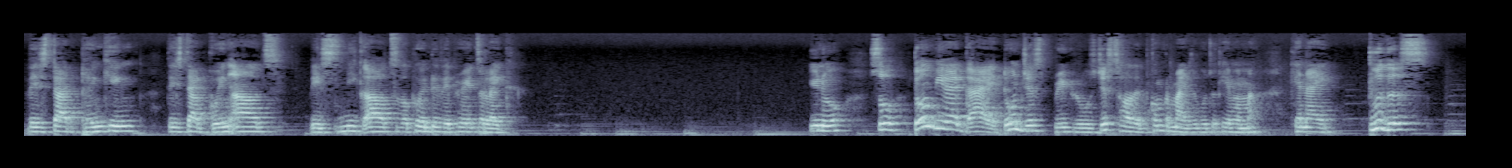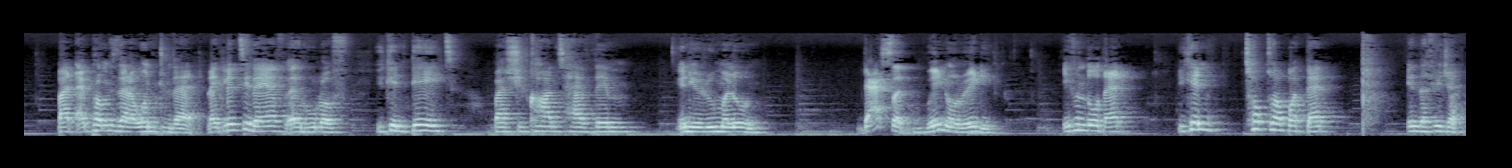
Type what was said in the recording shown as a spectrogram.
they start drinking, they start going out, they sneak out to the point where their parents are like, you know. So don't be that guy. Don't just break rules. Just tell them, compromise. About okay, mama, can I do this? But I promise that I won't do that. Like let's say they have a rule of you can date, but you can't have them in your room alone. That's a win already. Even though that you can talk to her about that in the future.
